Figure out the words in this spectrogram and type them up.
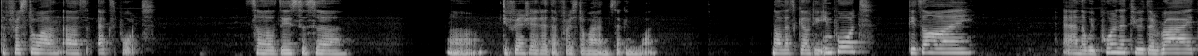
The first one as export. So this is a uh, differentiated the first one, second one. Now let's go to import, design, and we point it to the right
